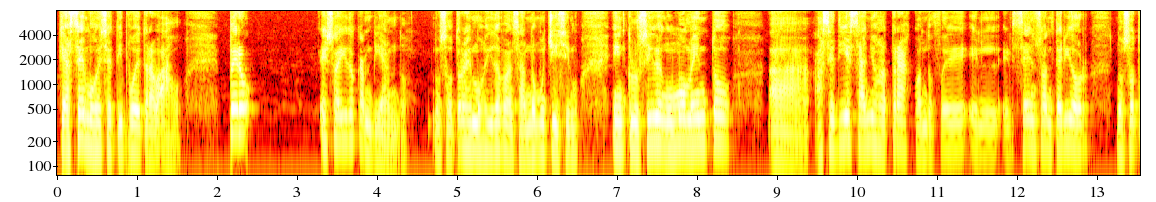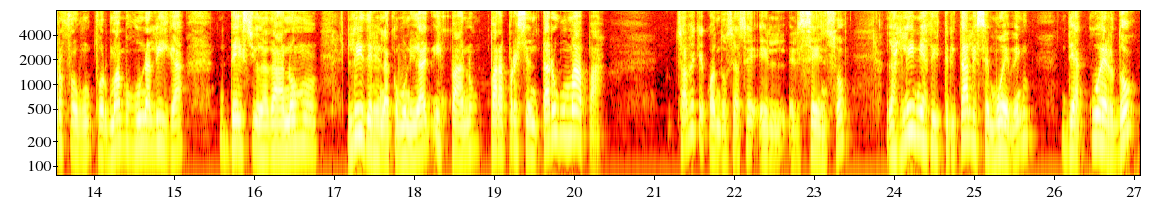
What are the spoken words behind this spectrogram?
que hacemos ese tipo de trabajo. Pero eso ha ido cambiando. Nosotros hemos ido avanzando muchísimo. Inclusive en un momento, ah, hace 10 años atrás, cuando fue el, censo anterior, nosotros formamos una liga de ciudadanos líderes en la comunidad hispana para presentar un mapa. ¿Sabe que cuando se hace el, censo, las líneas distritales se mueven de acuerdo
